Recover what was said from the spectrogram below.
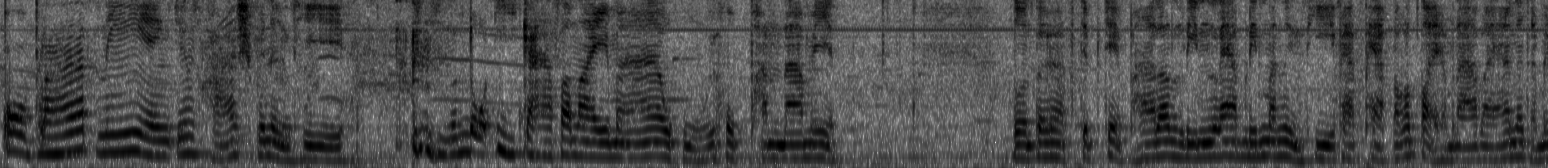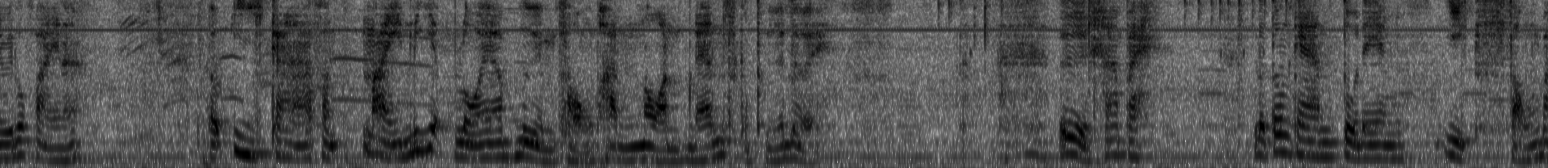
โอปลาสนี่แองเจิลคราชไปหนึ่งทีแล้วโดดอีกาสไลด์มาโอ้โหหกพันดาเมจโดนไปแบบเจ็บๆฮะแล้วลิ้นแลบลิ้นมาหนึ่งทีแผลบๆแล้วก็ต่อยธรรมดาไปฮะน่าจะไม่มีลูกไฟนะ แล้วอีกาสันในเรียบร้อยครับหมื่นสองพันนอนแดนซ์กับพื้นเลย เออข้ามไป เราต้องการตัวแดงอีกสองใบ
